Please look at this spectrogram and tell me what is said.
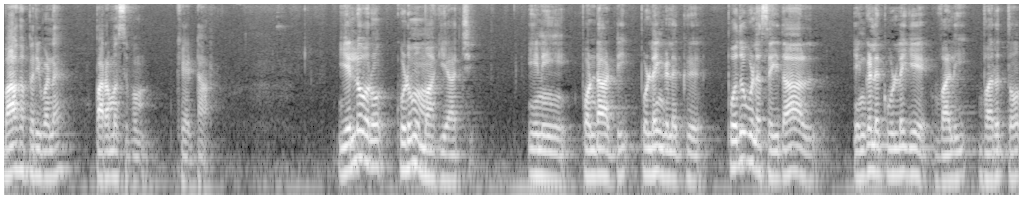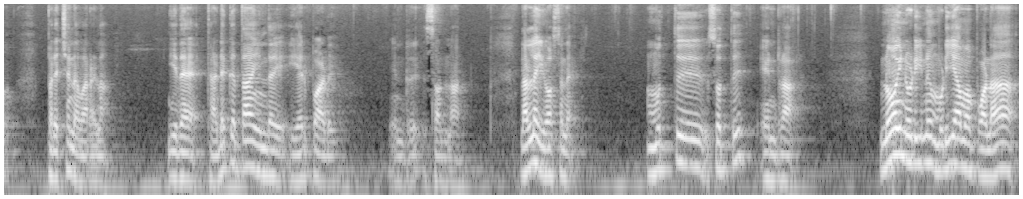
பாக பிரிவன பரமசிவம் கேட்டார்? எல்லோரும் குடும்பமாகியாச்சு. இனி பொண்டாட்டி பிள்ளைங்களுக்கு பொதுவில் செய்தால் எங்களுக்கு உள்ளேயே வலி வருத்தம் பிரச்சனை வரலாம். இதை தடுக்கத்தான் இந்த ஏற்பாடு என்று சொன்னான். நல்ல யோசனை. முத்து சொத்து என்றார். நோய் நொடின்னு முடியாமல் போனால்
